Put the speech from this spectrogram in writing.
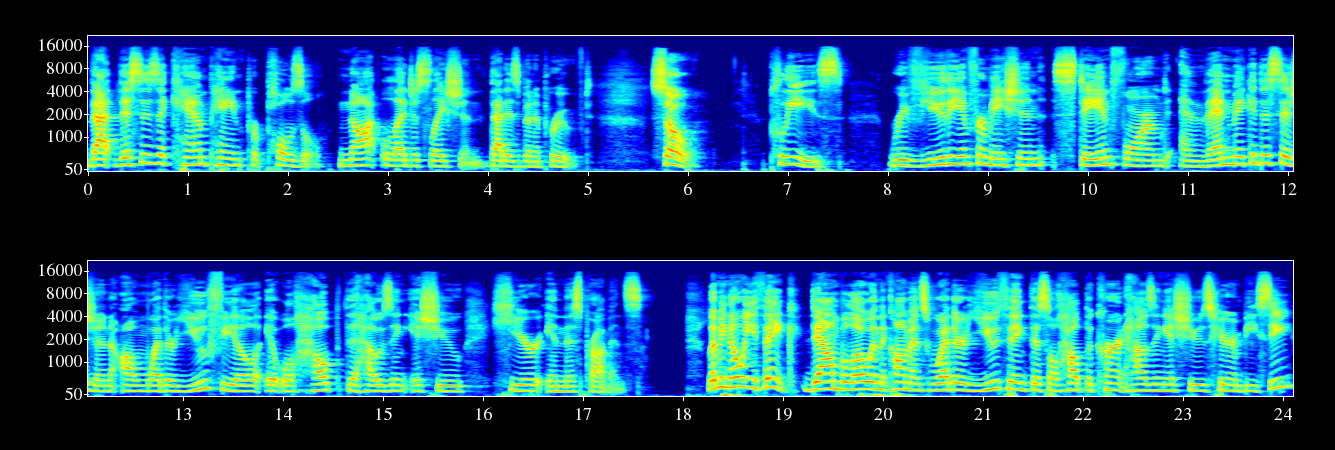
that this is a campaign proposal, not legislation that has been approved. So please review the information, stay informed, and then make a decision on whether you feel it will help the housing issue here in this province. Let me know what you think down below in the comments whether you think this will help the current housing issues here in BC.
